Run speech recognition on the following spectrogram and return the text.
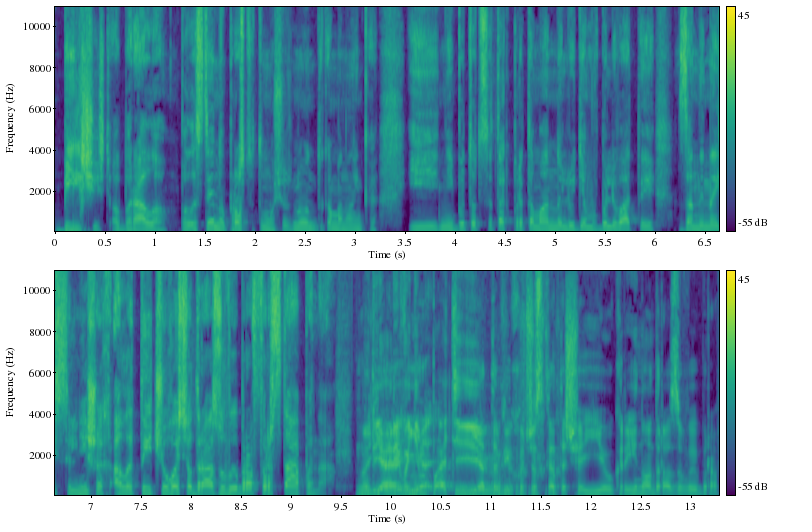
більшість обирала Палестину, просто тому що ну, така маленька. І нібито це так притаманно людям вболівати за не найсильніших, але ти чогось одразу вибрав Ферстапена. Ну, я рівень емпатії. Я, я тобі хочу сказати, що її Україну одразу вибрав.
